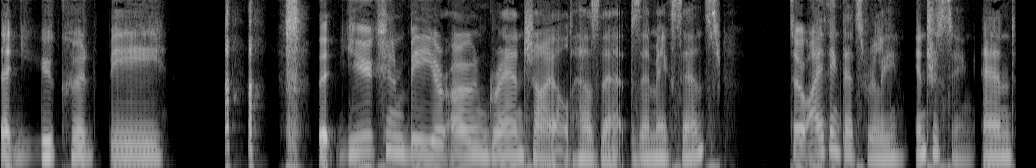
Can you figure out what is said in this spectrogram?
that you could be that you can be your own grandchild. How's that? Does that make sense? So I think that's really interesting. And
